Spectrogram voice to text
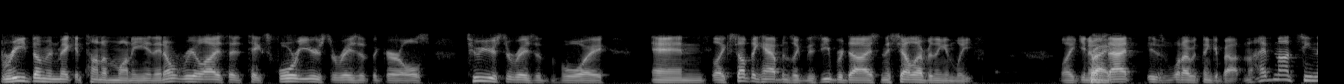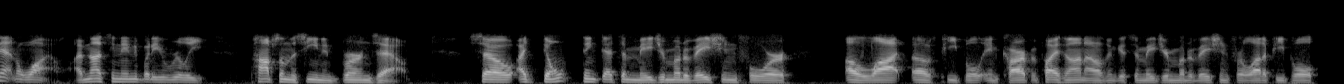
breed them and make a ton of money. And they don't realize that it takes four years to raise up the girls, two years to raise up the boy, and like something happens, like the zebra dies, and they sell everything and leave. Like you know, Right. that is what I would think about, and I've not seen that in a while. I've not seen anybody who really pops on the scene and burns out. So I don't think that's a major motivation for a lot of people in carpet python. I don't think it's a major motivation for a lot of people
